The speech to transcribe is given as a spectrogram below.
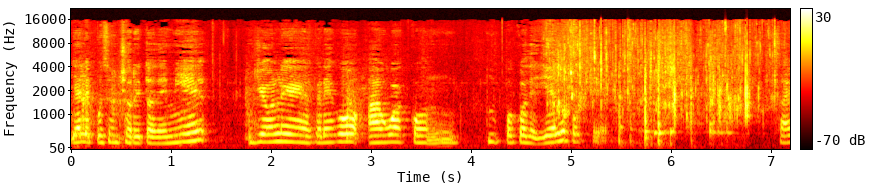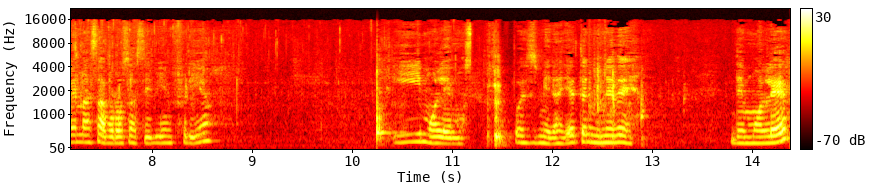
Ya le puse un chorrito de miel, yo le agrego agua con un poco de hielo porque sabe más sabrosa así bien fría. y molemos. Pues mira, ya terminé de, de moler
